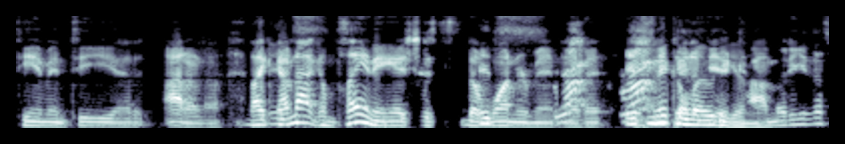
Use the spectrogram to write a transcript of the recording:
TMNT? At it? I don't know. Like I'm not complaining. It's just the it's- wonderment of it. It's Is it be a Nickelodeon. comedy this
